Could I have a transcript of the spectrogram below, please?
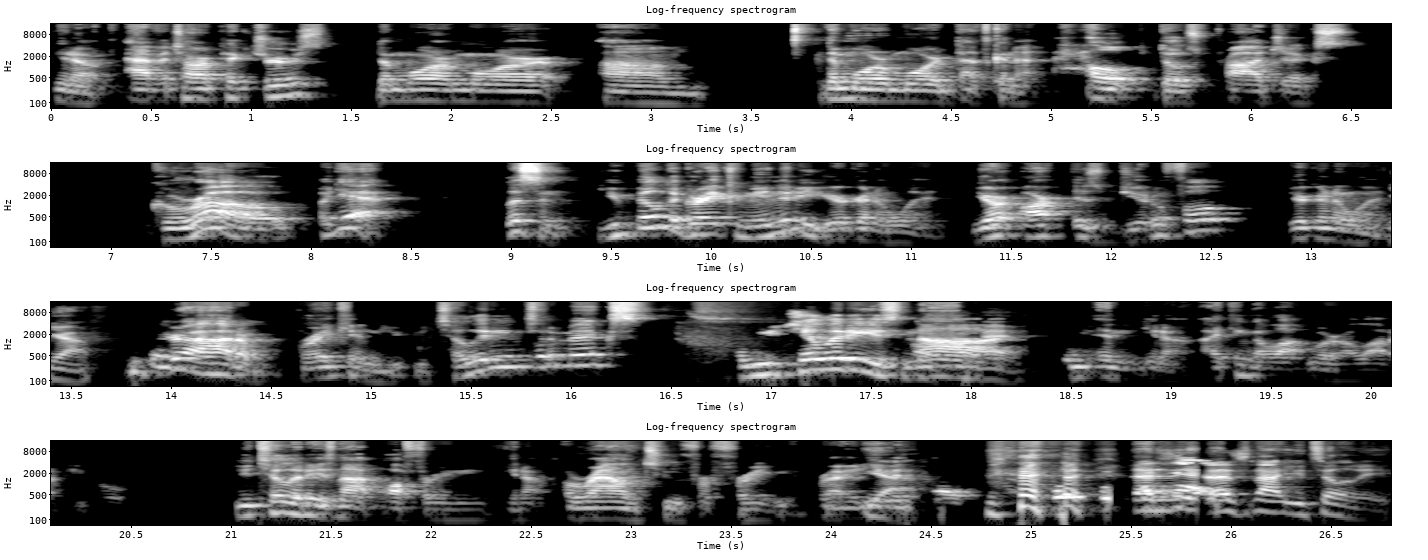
you know avatar pictures, the more and more um, the more and more that's going to help those projects grow. But yeah, listen, you build a great community, you're going to win. Your art is beautiful, you're going to win. Yeah. You figure out how to break in utility into the mix, and utility is Oh, not. man. and, and, you know, I think a lot where a lot of people utility is not offering you know a round two for free, right? Yeah. That's that's not utility.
